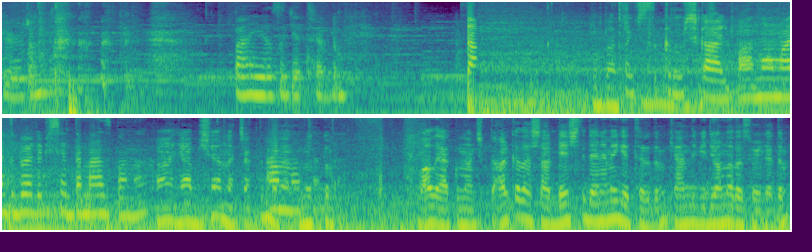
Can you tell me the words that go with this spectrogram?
Şimdi çıkıyorum. ben yazı getirdim. Buradan. Tunç sıkılmış galiba. Normalde böyle bir şey demez bana. Ha ya bir şey anlatacaktım da ben Anlat unuttum. Vallahi aklımdan çıktı. Arkadaşlar beşli deneme getirdim. Kendi videomda da söyledim.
